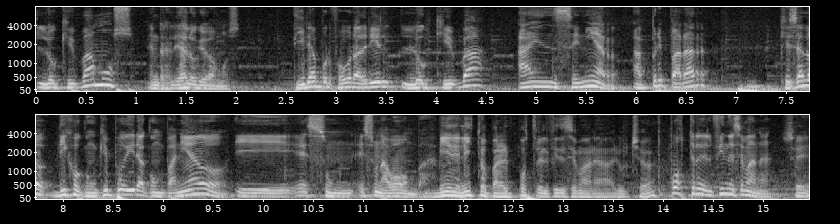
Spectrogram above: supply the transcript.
lo que vamos, en realidad lo que vamos. Tirá por favor, Adriel, lo que va a enseñar, a preparar, que ya lo dijo con qué puede ir acompañado y es, un, es una bomba. Viene listo para el postre del fin de semana, Lucho. ¿eh? Postre del fin de semana. Sí.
